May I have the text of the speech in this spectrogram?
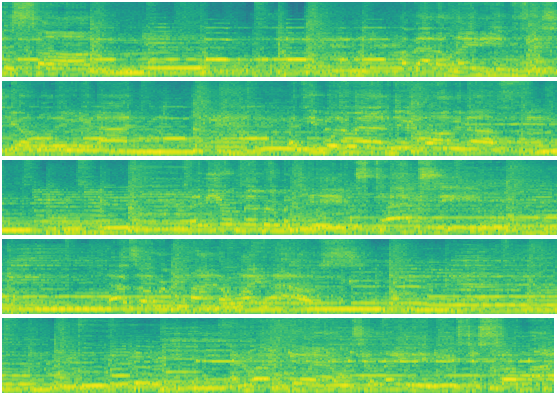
this song about a lady in Fishkill, believe it or not. If you've been around here long enough, maybe you remember McCabe's taxi. That was over behind the White House. And right there was a lady who used to sell my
